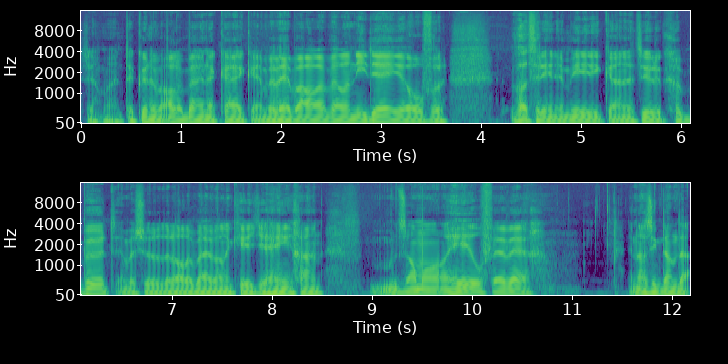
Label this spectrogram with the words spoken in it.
Zeg maar. Daar kunnen we allebei naar kijken. En we, we hebben alle wel een idee over wat er in Amerika natuurlijk gebeurt. En we zullen er allebei wel een keertje heen gaan. Het is allemaal heel ver weg. En als ik dan de,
